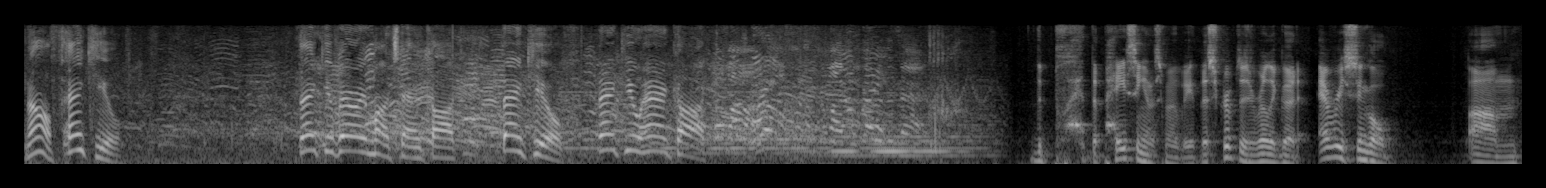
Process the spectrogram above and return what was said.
no, thank you. Thank you very much, Hancock. Thank you. Thank you, Hancock. the the pacing in this movie, the script is really good. Every single, um,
